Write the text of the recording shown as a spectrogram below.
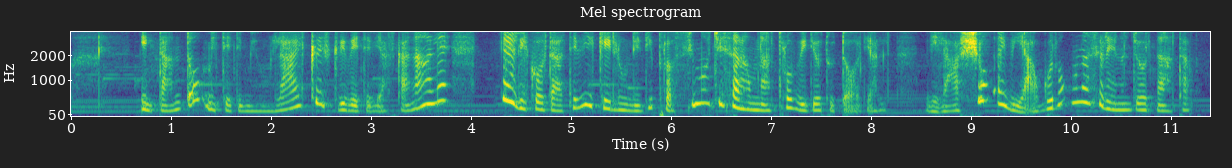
Intanto mettetemi un like, iscrivetevi al canale e ricordatevi che lunedì prossimo ci sarà un altro video tutorial. Vi lascio e vi auguro una serena giornata.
